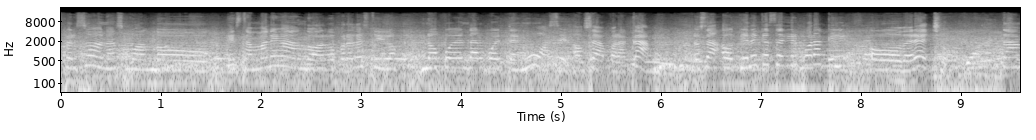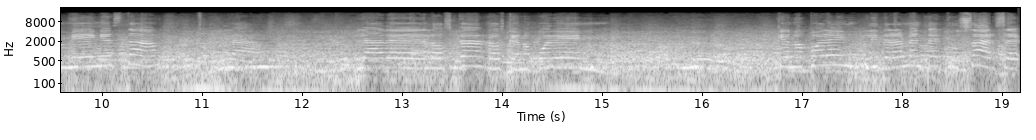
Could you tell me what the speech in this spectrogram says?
personas cuando están manejando algo por el estilo no pueden dar vuelta en U, así, o sea, para acá. O sea, o tienen que seguir por aquí o derecho. También está la de los carros que no pueden que no pueden literalmente cruzarse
